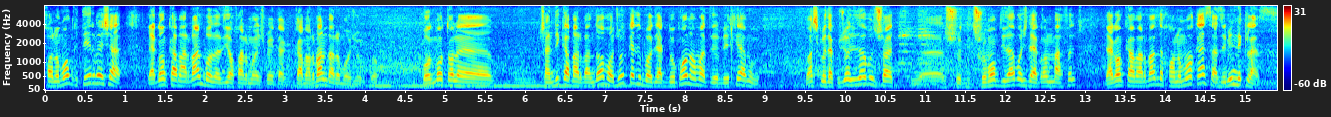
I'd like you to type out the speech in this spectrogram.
خانما که تیر میشه یگان کمربند باز از یا فرمایش میده کمربند برای ما جور کن. باز ما تا چندی کمربند ها ما جور کردیم باز یک دکان آمد بیخی هم ماست که کجا دیده بود؟ شاید شما هم دیده باشید یگان محفل یگان کمربند خانما که از این نکلس.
